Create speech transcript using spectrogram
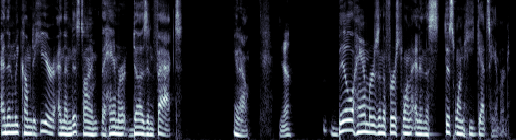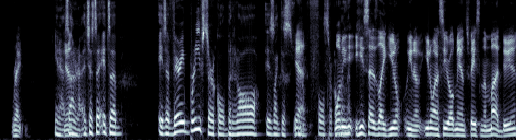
And then we come to here, and then this time the hammer does in fact, you know, Yeah. Bill hammers in the first one, and in this this one he gets hammered. Right. You know, so Yeah. I don't know. It's just a it's a it's a very brief circle, but it all is like this you know, full circle. Well, I mean, he, he says like you don't, you know, you don't want to see your old man's face in the mud, do you?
